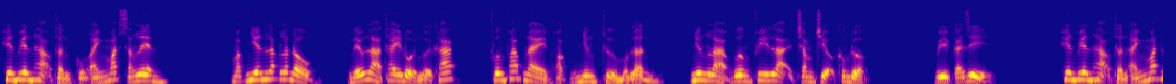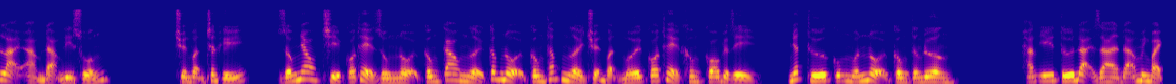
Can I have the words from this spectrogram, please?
Hiên viên hạo thần cũng ánh mắt sáng lên. Mặc nhiên lắc lắc đầu, nếu là thay đổi người khác, phương pháp này hoặc nhưng thử một lần, nhưng là vương phi lại trăm triệu không được. Vì cái gì? Hiên viên hạo thần ánh mắt lại ảm đạm đi xuống. chuyển vận chân khí, giống nhau chỉ có thể dùng nội công cao người cấp nội công thấp người chuyển vận mới có thể không có việc gì, nhất thứ cũng muốn nội công tương đương. Hắn ý tứ đại gia đã minh bạch.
